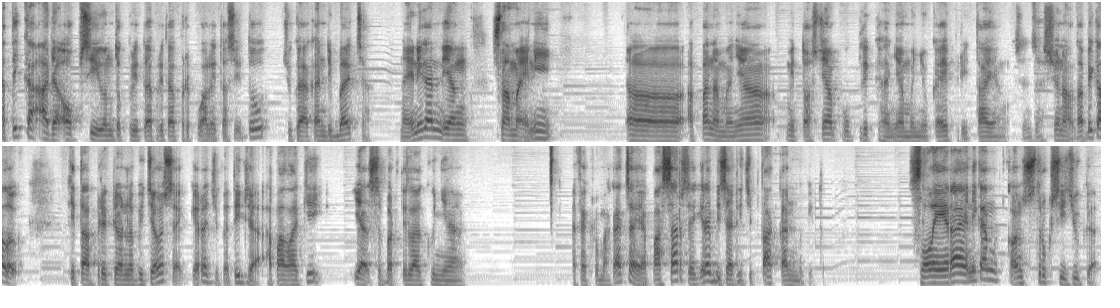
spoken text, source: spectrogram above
ketika ada opsi untuk berita-berita berkualitas itu juga akan dibaca. Nah ini kan yang selama ini eh, apa namanya mitosnya publik hanya menyukai berita yang sensasional. Tapi kalau kita breakdown lebih jauh, saya kira juga tidak. Apalagi ya seperti lagunya efek rumah kaca ya pasar saya kira bisa diciptakan begitu. Selera ini kan konstruksi juga.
